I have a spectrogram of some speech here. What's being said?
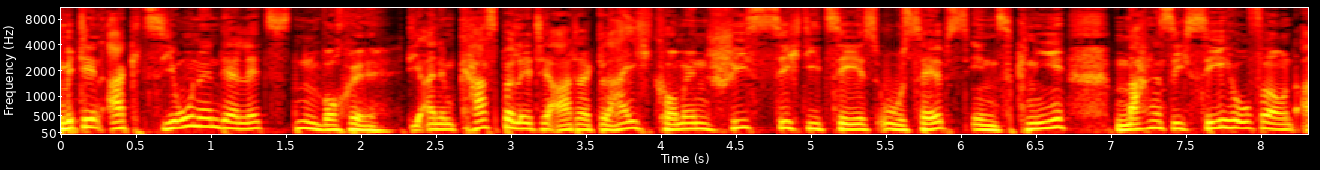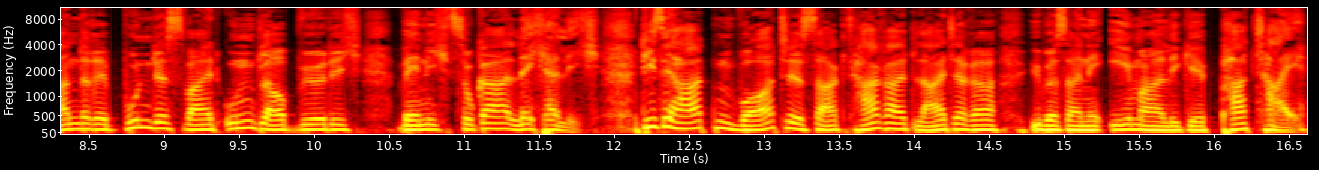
Mit den Aktionen der letzten Woche, die einem Kasperle-Theater gleichkommen, schießt sich die CSU selbst ins Knie, machen sich Seehofer und andere bundesweit unglaubwürdig, wenn nicht sogar lächerlich. Diese harten Worte sagt Harald Leiterer über seine ehemalige Partei.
